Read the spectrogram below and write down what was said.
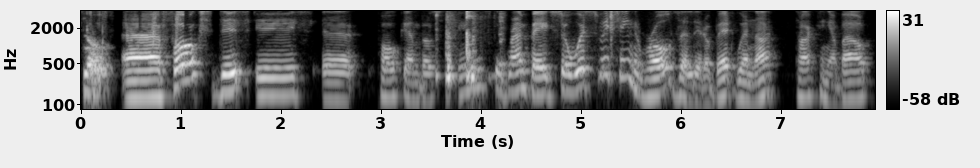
so, uh, folks, this is uh, Paul Campbell's Instagram page. So we're switching roles a little bit. We're not talking about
